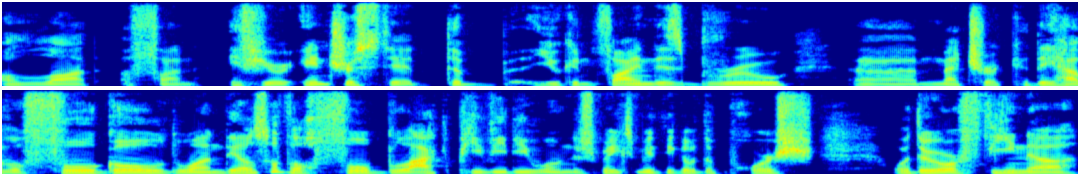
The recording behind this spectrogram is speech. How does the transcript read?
a lot of fun. If you're interested, the you can find this brew uh, metric. They have a full gold one. They also have a full black PVD one, which makes me think of the Porsche or the Orfina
